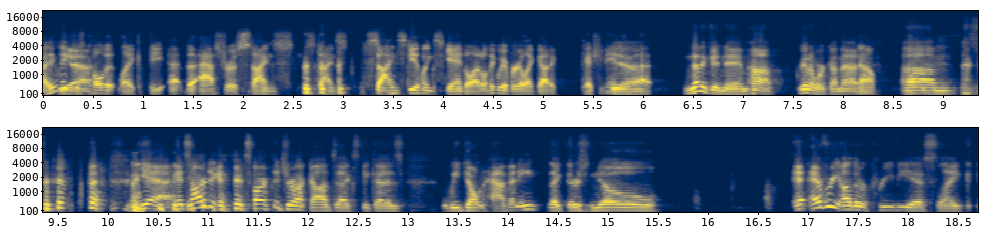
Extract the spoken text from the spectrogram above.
I think they yeah. just called it like the uh, the Astros Stein Stein sign stealing scandal. I don't think we ever like got a catchy name yeah. for that. Not a good name, huh? We're gonna work on that. No. um, yeah, it's hard to it's hard to draw context because we don't have any. Like there's no every other previous like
